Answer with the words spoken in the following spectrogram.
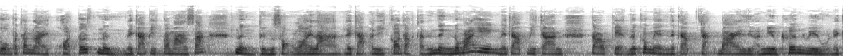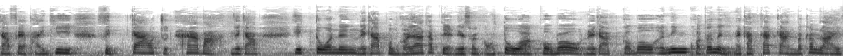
ตัวพัฒนา quarter หนึ่งนะครับอีกประมาณสัก1ถึง200 ล้านนะครับอันนี้ก็ดักจันนิดหนึ่งโนมูระเองนะครับมีการdowngrade recommend นะครับจาก buy เหลือ neutral view นะครับ fair price ที่ 19.5 บาทนะครับอีกตัวหนึ่งนะครับผมขออนุญาตอัปเดตในส่วนของตัว global นะครับ global earning quarter 1นะครับคาดการณ์ bottom line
